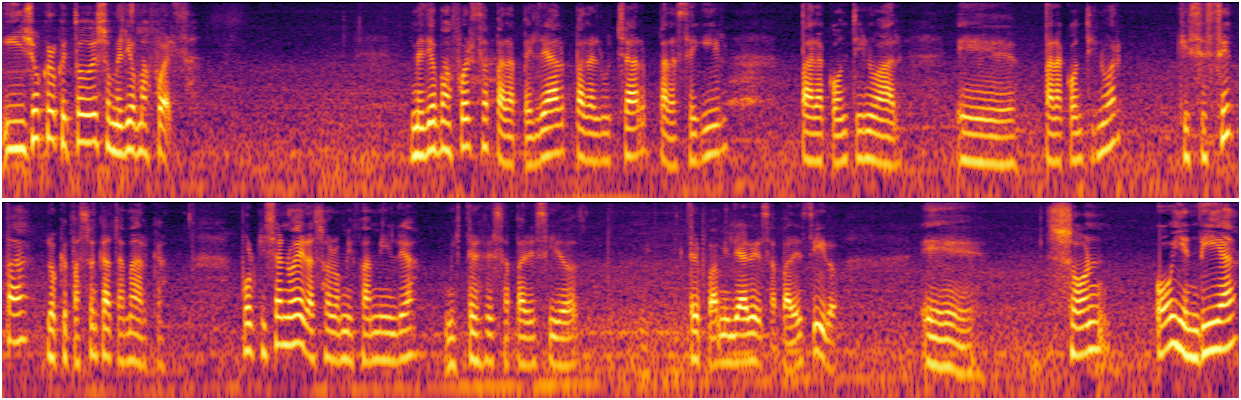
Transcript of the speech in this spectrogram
Y yo creo que todo eso me dio más fuerza. Me dio más fuerza para pelear, para luchar, para seguir, para continuar. Eh, para continuar, que se sepa lo que pasó en Catamarca. Porque ya no era solo mi familia, mis tres desaparecidos, mis tres familiares desaparecidos. Eh, son hoy en día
